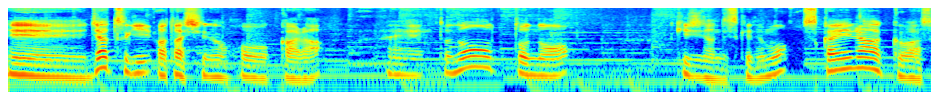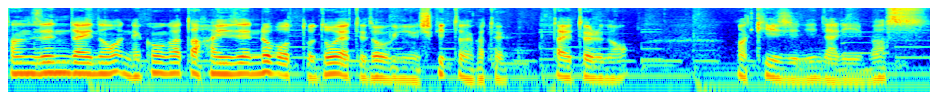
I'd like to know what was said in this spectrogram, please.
えーじゃあ次私の方からえっ、とノートの記事なんですけどもすかいらーくは3000台の猫型配膳ロボットをどうやって導入しきったのかというタイトルの、まあ、記事になります。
